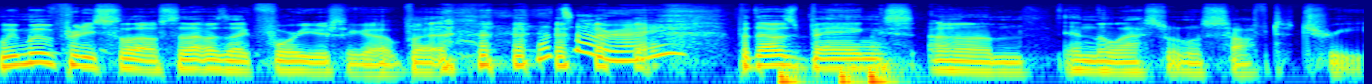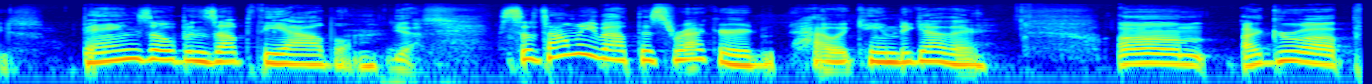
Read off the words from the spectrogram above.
We moved pretty slow, so that was like four years ago. But That's all right. but that was Bangs. Um, and the last one was Soft Trees. Bangs opens up the album. Yes. So tell me about this record, how it came together. Um, I grew up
